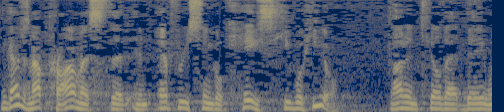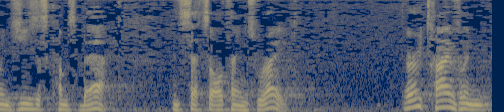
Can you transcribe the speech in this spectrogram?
And God has not promised that in every single case He will heal. Not until that day when Jesus comes back and sets all things right. There are times when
